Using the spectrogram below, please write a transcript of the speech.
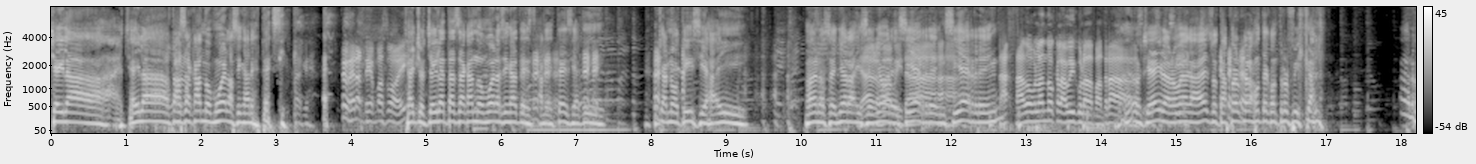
Sheila, Sheila está sacando muelas sin anestesia. Espérate, ¿qué pasó ahí? Chacho, Sheila está sacando muelas sin anestesia aquí. Muchas noticias ahí. Bueno, señoras y señores, cierren, cierren. Está, doblando clavícula para atrás. Bueno, Sheila, no me hagas eso. Está peor que la Junta de Control Fiscal. Bueno,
